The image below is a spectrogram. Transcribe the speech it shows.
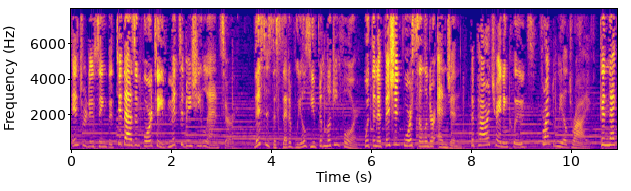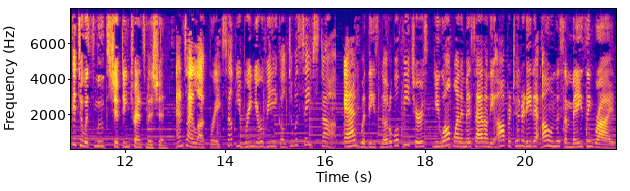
Introducing the 2014 Mitsubishi Lancer. This is the set of wheels you've been looking for with an efficient four cylinder engine. The powertrain includes front wheel drive connected to a smooth shifting transmission. Anti lock brakes help you bring your vehicle to a safe stop. And with these notable features, you won't want to miss out on the opportunity to own this amazing ride.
